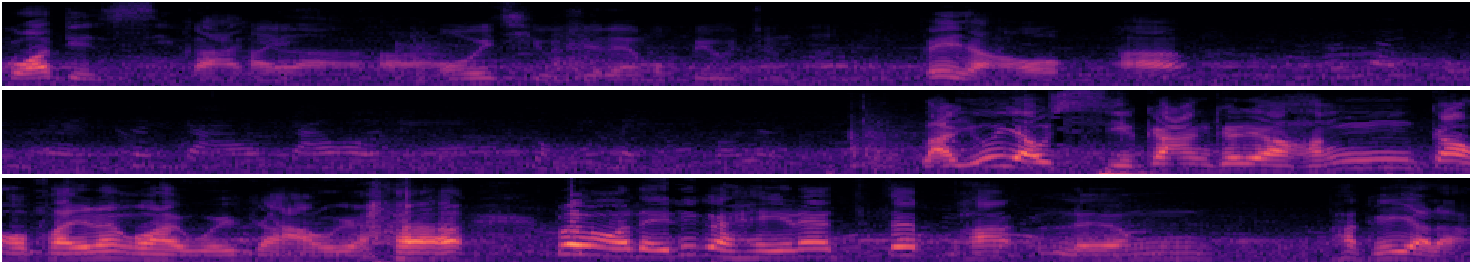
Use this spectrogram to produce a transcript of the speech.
過一段時間㗎係啦嚇。我會朝住你嘅目標進發。非常好嚇。使唔使請誒即係教教佢哋？嗱，如果有時間佢哋又肯交學費咧，我係會教嘅。不過我哋呢個戲咧，即係拍兩拍幾日啊？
